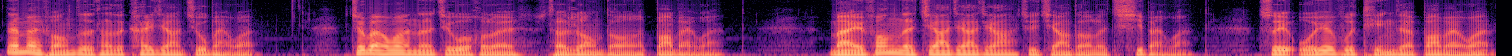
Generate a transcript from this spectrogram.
那卖房子他的开价九百万。九百万呢？结果后来他让到了八百万，买方呢加加加就加到了七百万，所以我岳父停在八百万，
